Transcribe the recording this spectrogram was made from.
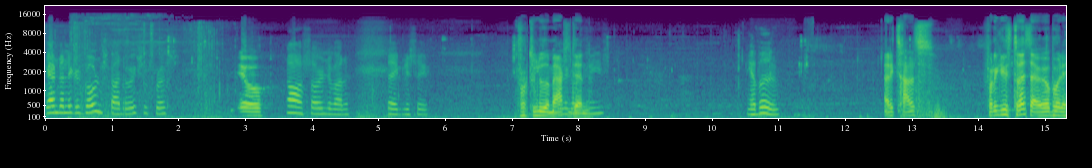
Jamen, der ligger Golden Scar, det var ikke Suppress. Jo. Nå, sorry, det var det. Det jeg ikke lige set. Fuck, du lyder Der mærkeligt, Dan. Jeg ved det. Er det ikke træls? Får du ikke lidt stress af at høre på det?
